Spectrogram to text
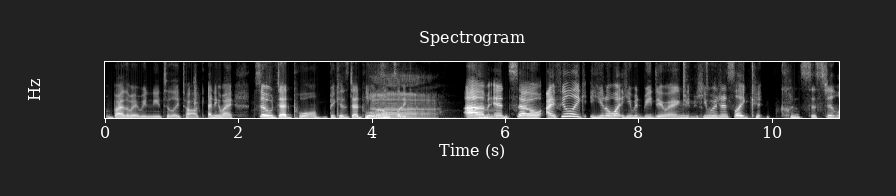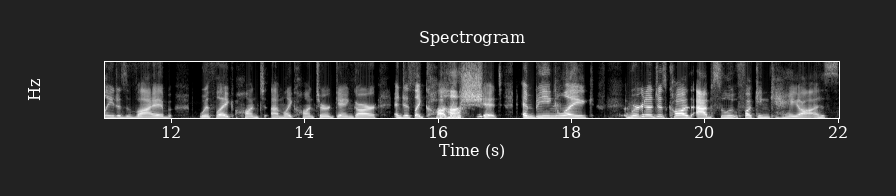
by the way, we need to like talk anyway. So Deadpool, because Deadpool is like Ah, Um, Mhm. and so I feel like you know what he would be doing. do need to He would just like c- consistently just vibe with like haunt, um, like Haunter Gengar, and just like causing Uh-huh. shit and being like, we're gonna just cause absolute fucking chaos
